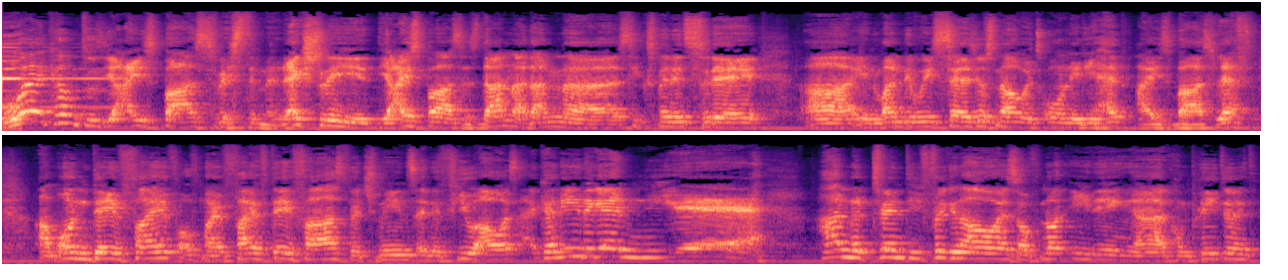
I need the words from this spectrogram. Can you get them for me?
Welcome to the ice bath with the. Actually, the ice bath is done. I done uh, six minutes today. Uh, in one degree Celsius now, it's only the head ice bath left. I'm on day five of my five day fast, which means in a few hours I can eat again. Yeah! 120 freaking hours of not eating uh, completed.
